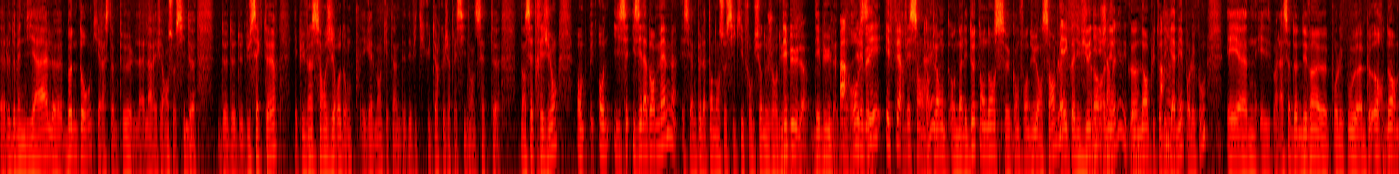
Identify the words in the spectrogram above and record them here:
euh, le domaine Vial, euh, Bonneton, qui reste un peu la, la référence aussi de, de- de- de- du secteur, et puis Vincent Giraudon, également, qui est un des, des viticulteurs que j'apprécie dans cette, dans cette région. On- on- ils, ils élaborent même, et c'est un peu la tendance aussi qui fonctionne aujourd'hui, Des bulles. des bulles, Ah, des rosés effervescents. Ah Donc oui. là, on, on a les deux tendances euh, confondues ensemble. Et quoi, du vieux Alors, du chardonnay, avec quoi Non, plutôt Ah. des gamay pour le coup. Et, euh, et voilà, ça donne des vins euh, pour le coup un peu hors norme,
